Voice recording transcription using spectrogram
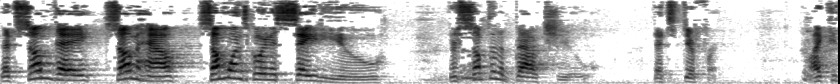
that someday, somehow, someone's going to say to you, There's something about you that's different. I can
